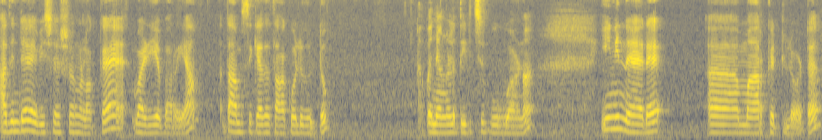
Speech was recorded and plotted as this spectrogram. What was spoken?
അതിന്റെ വിശേഷങ്ങളൊക്കെ വഴിയെ പറയാം. താമസിക്കാതെ താക്കോൽ കിട്ടും. അപ്പം ഞങ്ങൾ തിരിച്ചു പോവുകയാണ് ഇനി നേരെ മാർക്കറ്റിലോട്ട്.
